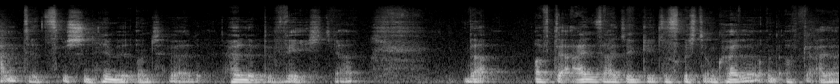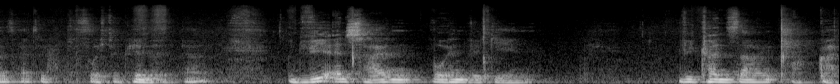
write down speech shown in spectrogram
Kante zwischen Himmel und Hölle bewegt. Ja? Da auf der einen Seite geht es Richtung Hölle und auf der anderen Seite geht es Richtung Himmel. Ja? Und wir entscheiden, wohin wir gehen. Wir können sagen, oh Gott,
